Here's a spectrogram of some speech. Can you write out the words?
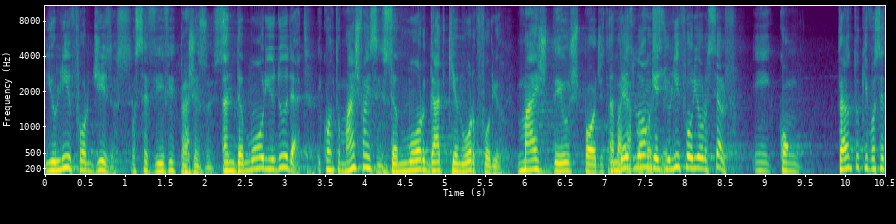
You live for Jesus. Você vive para Jesus. And the more you do that, E quanto mais faz isso, the more God can work for you. mais Deus pode And trabalhar as por long as you live for yourself, E com tanto que você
